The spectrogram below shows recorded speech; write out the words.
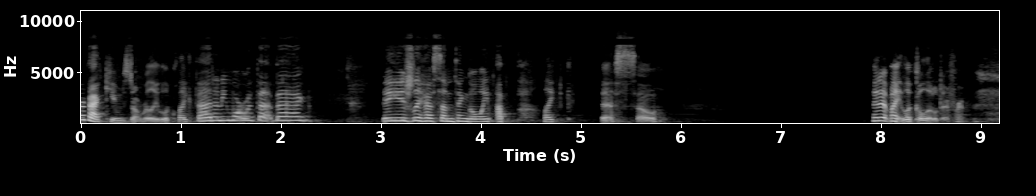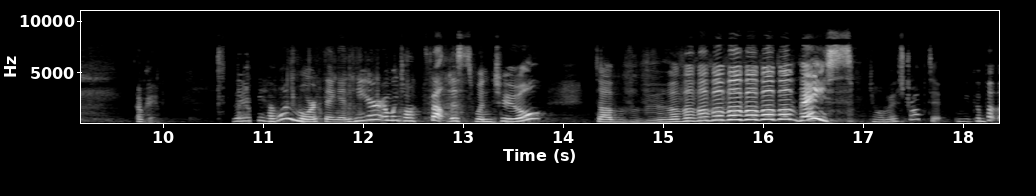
Our vacuums don't really look like that anymore with that bag. They usually have something going up like this, so and it might look a little different. Okay, then we have one more thing in here, and we talked about this one too. It's a vase. You almost dropped it. You can put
